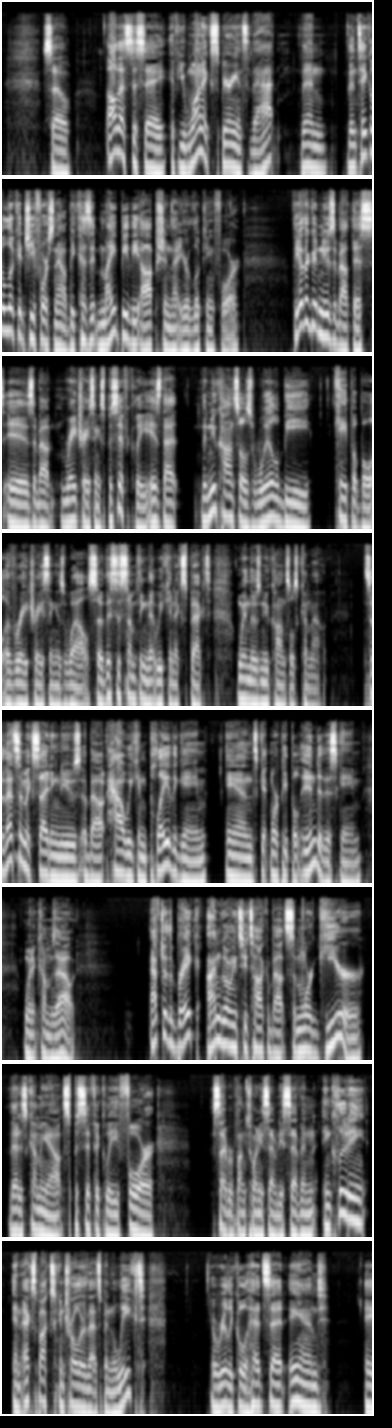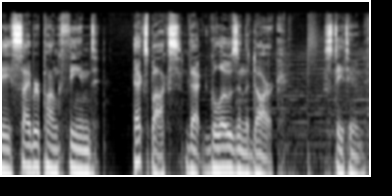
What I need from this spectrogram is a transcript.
So, all that's to say, if you want to experience that, then then take a look at GeForce Now because it might be the option that you're looking for. The other good news about this is about ray tracing specifically is that the new consoles will be capable of ray tracing as well. So this is something that we can expect when those new consoles come out. So that's some exciting news about how we can play the game and get more people into this game when it comes out. After the break, I'm going to talk about some more gear that is coming out specifically for Cyberpunk 2077, including an Xbox controller that's been leaked, a really cool headset, and a cyberpunk themed Xbox that glows in the dark. Stay tuned.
